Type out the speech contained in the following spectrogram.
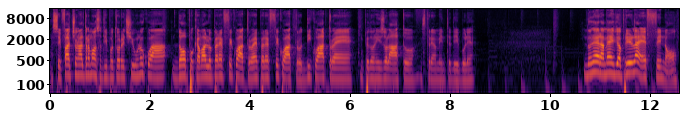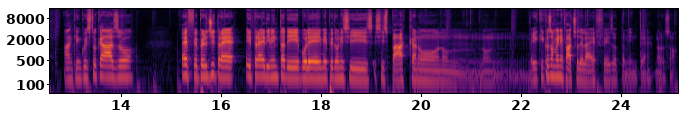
se faccio un'altra mossa tipo torre C1 qua, dopo cavallo per F4 è per F4, D4 è un pedone isolato, estremamente debole. Non era meglio aprire la F? No. Anche in questo caso F per G3 e 3 diventa debole, i miei pedoni si, si spaccano. Non, non... E che cosa me ne faccio della F esattamente? Non lo so.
